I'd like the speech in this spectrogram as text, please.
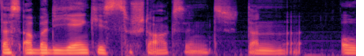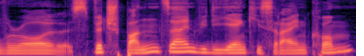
dass aber die Yankees zu stark sind. Dann äh, overall, es wird spannend sein, wie die Yankees reinkommen,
